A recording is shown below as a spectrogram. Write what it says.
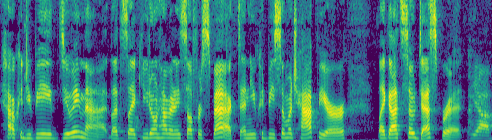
how could you be doing that? That's like you don't have any self respect and you could be so much happier. Like that's so desperate. Yeah.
